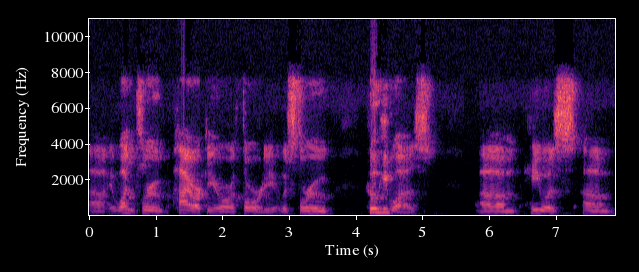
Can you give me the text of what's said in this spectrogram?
Uh, it wasn't through hierarchy or authority. It was through who he was. Um, he was um,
